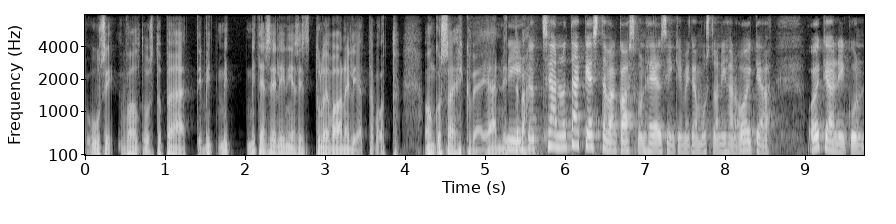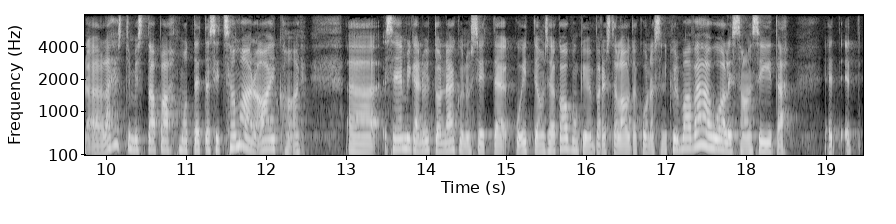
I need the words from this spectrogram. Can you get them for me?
uusi valtuusto päätti, mit, mit, miten se linjasi tulevaa neljättä vuotta? Onko säihkyvä ja jännittävä? Niin, no, sehän on tämä kestävän kasvun Helsinki, mikä minusta on ihan oikea, oikea niin kuin, äh, lähestymistapa, mutta että sitten samaan aikaan äh, se, mikä nyt on näkynyt sitten, kun itse on siellä kaupunkiympäristölautakunnassa, niin kyllä mä oon vähän huolissaan siitä, että, että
